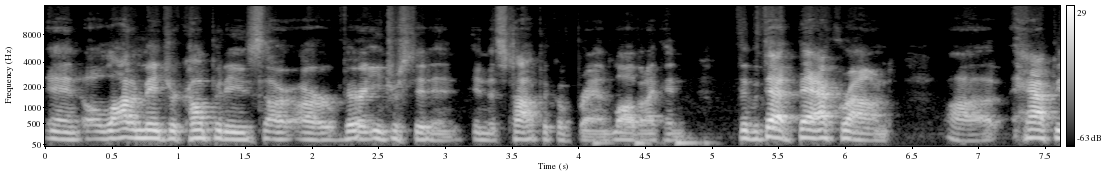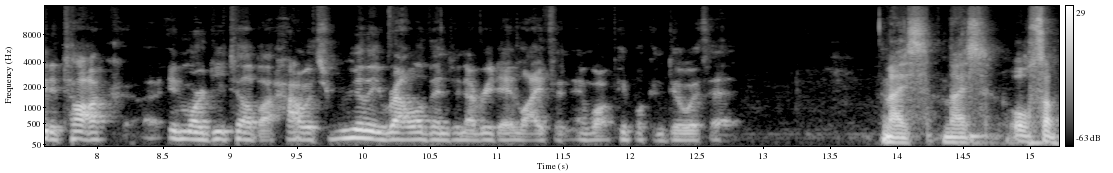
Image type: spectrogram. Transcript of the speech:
and a lot of major companies are, are very interested in, in this topic of brand love. And I can, with that background, uh, happy to talk in more detail about how it's really relevant in everyday life and, and what people can do with it. Nice, nice, awesome.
